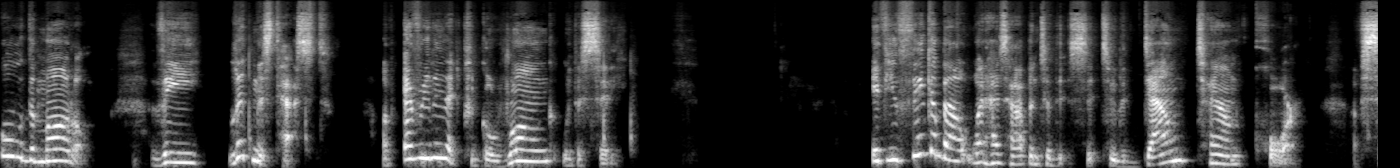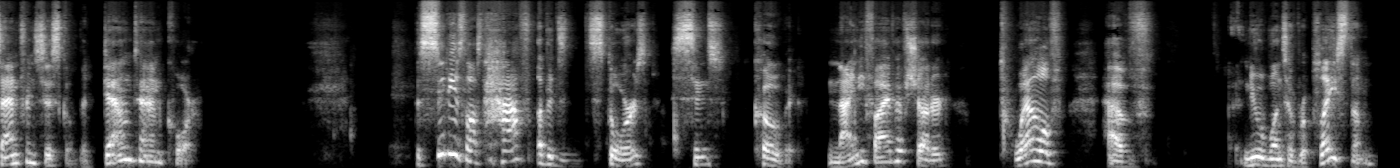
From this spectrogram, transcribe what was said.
Oh, the model, the litmus test of everything that could go wrong with the city. If you think about what has happened to the, to the downtown core of San Francisco, the downtown core, the city has lost half of its stores since COVID. 95 have shuttered, 12 have new ones have replaced them,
